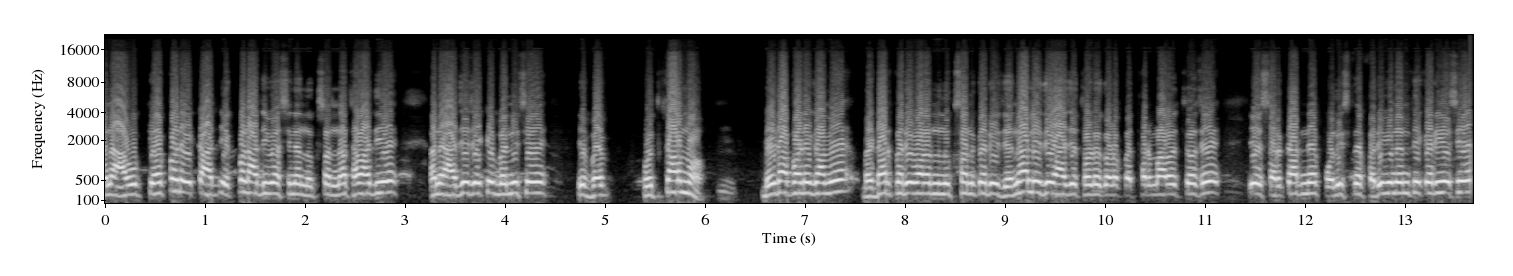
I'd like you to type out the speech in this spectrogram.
અને આવું ક્યાં પણ એક એક પણ આદિવાસીને નુકસાન ન થવા દઈએ. અને આજે જે કંઈ બન્યું છે એ ભૂતકાળમાં બેડાપાણી ગામે બેઢાર પરિવારોનું નુકસાન કર્યું. જેના લીધે આજે થોડો ઘણો પથ્થરમારો થયો છે. એ સરકારને પોલીસને ફરી વિનંતી કરીએ છીએ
